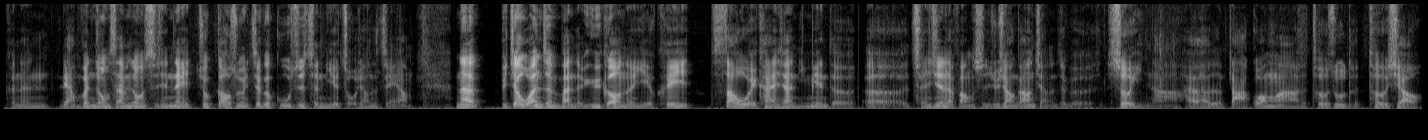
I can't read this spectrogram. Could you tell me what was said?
可能两分钟、三分钟的时间内就告诉你这个故事整体的走向是怎样。那比较完整版的预告呢，也可以稍微看一下里面的呃呈现的方式，就像我刚刚讲的这个摄影啊，还有它的打光啊、特殊的特效、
